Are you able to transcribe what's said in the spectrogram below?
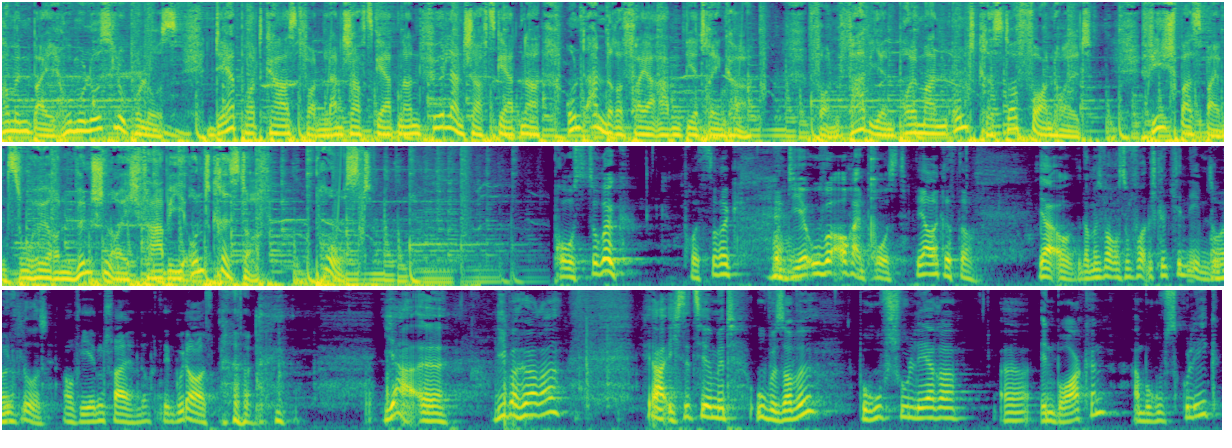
Willkommen bei Humulus Lupulus, der Podcast von Landschaftsgärtnern für Landschaftsgärtner und andere Feierabendbiertrinker. Von Fabian Pollmann und Christoph Vornhold. Viel Spaß beim Zuhören wünschen euch Fabi und Christoph. Prost! Prost zurück. Prost zurück. Und dir, Uwe, auch ein Prost. Ja, Christoph. Ja, oh, da müssen wir auch sofort ein Stückchen nehmen. So geht's los. Auf jeden Fall. Doch, sieht gut aus. Ja, äh, lieber Hörer, ja, ich sitze hier mit Uwe Sowwe, Berufsschullehrer äh, in Borken am Berufskolleg.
